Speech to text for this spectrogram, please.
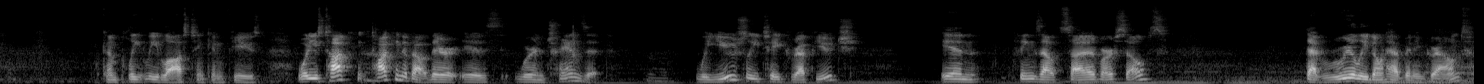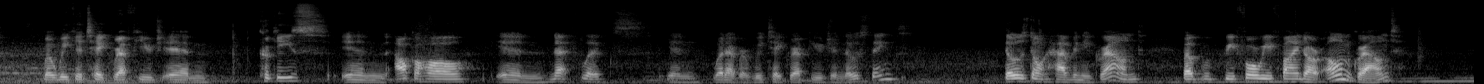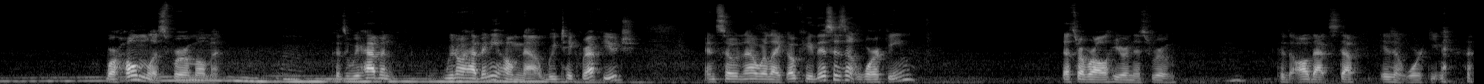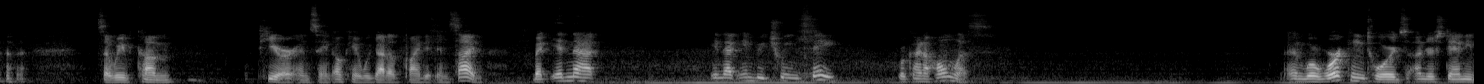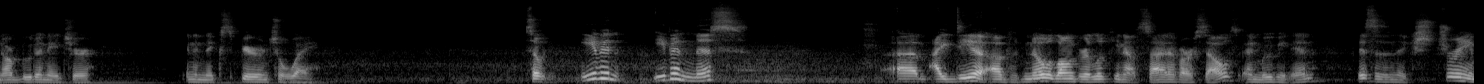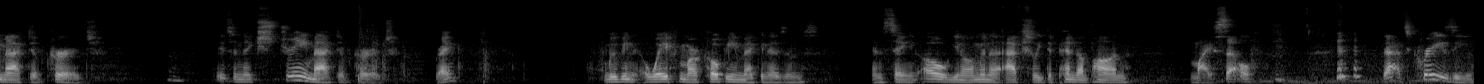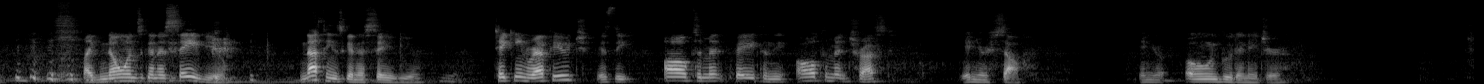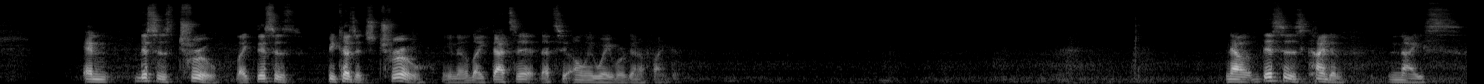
completely lost and confused. What he's talking talking about there is we're in transit. Mm-hmm. We usually take refuge in things outside of ourselves that really don't have any ground, but we could take refuge in cookies, in alcohol, in Netflix, in whatever. We take refuge in those things. Those don't have any ground, but before we find our own ground, we're homeless for a moment. Because we haven't we don't have any home now. We take refuge. And so now we're like, okay, this isn't working. That's why we're all here in this room. Because all that stuff isn't working. so we've come here and saying, okay, we got to find it inside. But in that in that in between state, we're kind of homeless. And we're working towards understanding our Buddha nature in an experiential way. So even even this um, idea of no longer looking outside of ourselves and moving in, this is an extreme act of courage. It's an extreme act of courage, right? Moving away from our coping mechanisms and saying, oh, you know, I'm going to actually depend upon myself. That's crazy. like, no one's going to save you, nothing's going to save you. Taking refuge is the ultimate faith and the ultimate trust in yourself, in your own Buddha nature. And this is true. Like, this is because it's true, you know, like, that's it. That's the only way we're going to find it. Now, this is kind of nice.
